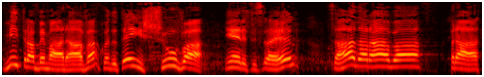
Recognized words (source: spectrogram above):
Mitra Bemarava, quando tem chuva em Eretz Israel, Sahadarava Prat.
